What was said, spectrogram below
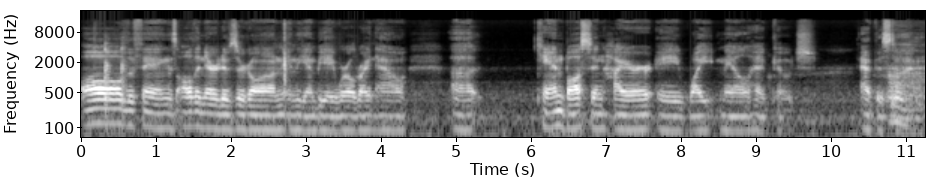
all the things, all the narratives that are going on in the NBA world right now. Uh, can Boston hire a white male head coach at this time?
